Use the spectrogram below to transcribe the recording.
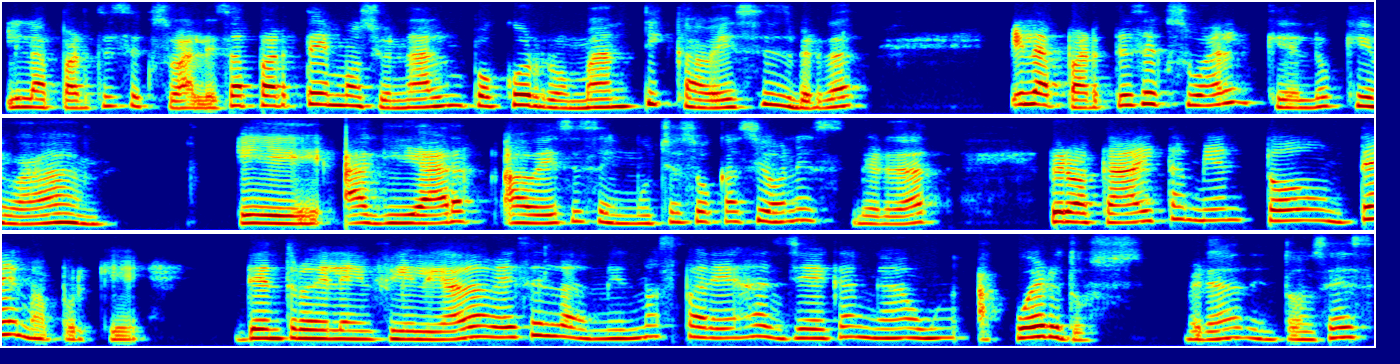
y la parte sexual, esa parte emocional un poco romántica a veces, ¿verdad? Y la parte sexual, que es lo que va eh, a guiar a veces en muchas ocasiones, ¿verdad? Pero acá hay también todo un tema, porque dentro de la infidelidad a veces las mismas parejas llegan a un, acuerdos, ¿verdad? Entonces,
